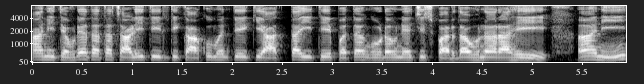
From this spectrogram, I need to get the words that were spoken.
आणि तेवढ्यात आता चाळीतील ती काकू म्हणते की आत्ता इथे पतंग उडवण्याची स्पर्धा होणार आहे. आणि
